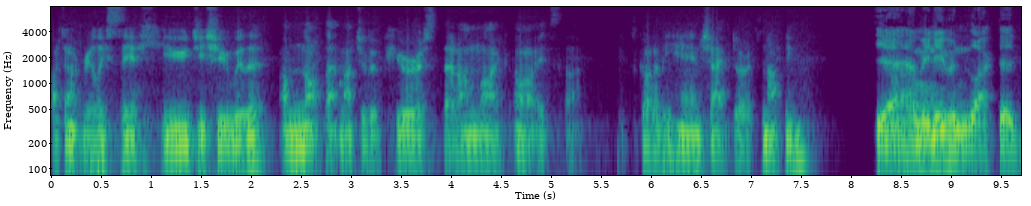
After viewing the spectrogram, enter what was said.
I don't really see a huge issue with it. I'm not that much of a purist that I'm like, oh, it's uh, it's got to be hand shaped or it's nothing. Yeah, I mean, even like the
